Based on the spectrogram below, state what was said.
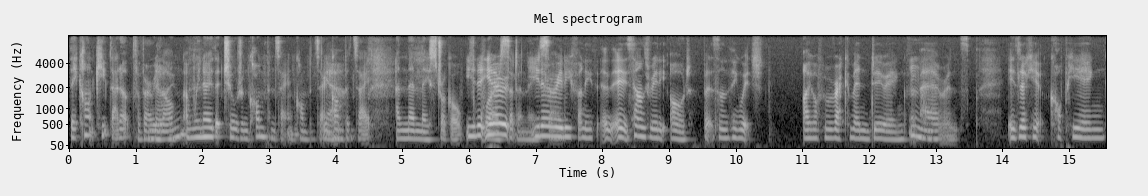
they can't keep that up for very No. long. And we know that children compensate and compensate and compensate, and then they struggle You know, you know, suddenly. you know, so- really funny. Th- it sounds really odd, but something which I often recommend doing for Mm. parents is looking at copying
